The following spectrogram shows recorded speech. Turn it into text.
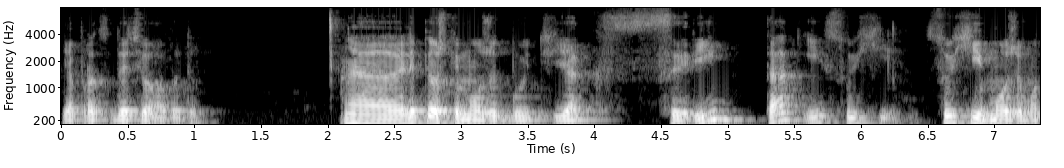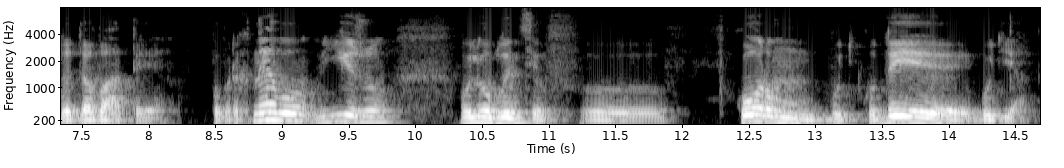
Я про це до цього веду. Е, Ліпьошки можуть бути як сирі, так і сухі. Сухі можемо додавати поверхневу в їжу улюбленців, е, в корм, будь-куди, будь-як.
